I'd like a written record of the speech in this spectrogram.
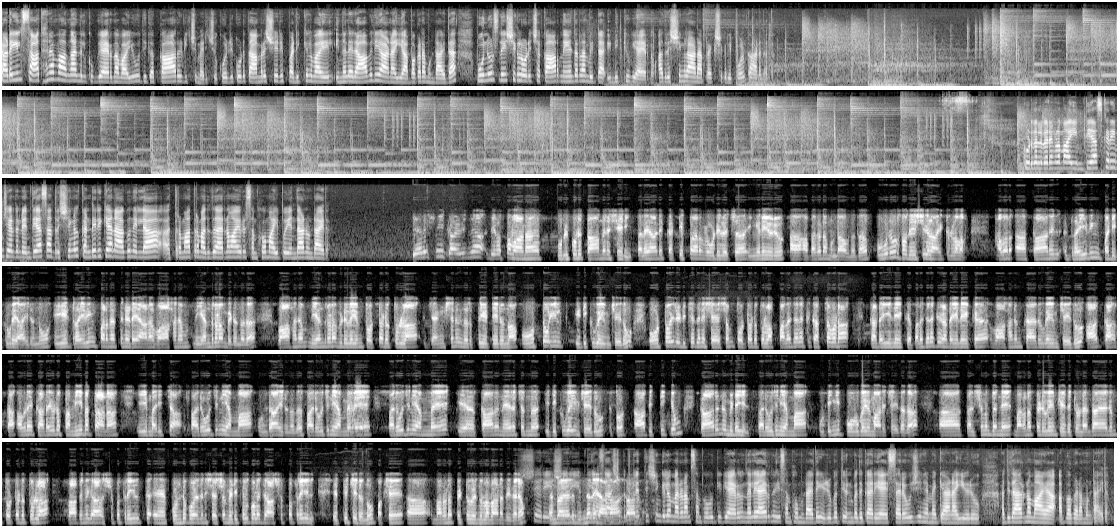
കടയിൽ സാധനം വാങ്ങാൻ നിൽക്കുകയായിരുന്ന വയോധിക കാർ ഇടിച്ചു മരിച്ചു. കോഴിക്കോട് താമരശ്ശേരി പടിക്കൽ വയലിൽ ഇന്നലെ രാവിലെയാണ് ഈ അപകടമുണ്ടായത്. പുനൂർ സ്വദേശികൾ ഓടിച്ച കാർ നിയന്ത്രണം വിട്ട് ഇടിക്കുകയായിരുന്നു. ആ ദൃശ്യങ്ങളാണ് പ്രേക്ഷകർ ഇപ്പോൾ കാണുന്നത്. കൂടുതൽ വിവരങ്ങളുമായി ഇംതിയാസ് കരീം ചേർന്നുണ്ട് ഇംതിയാസ് ആ ദൃശ്യങ്ങൾ കണ്ടിരിക്കാനാകുന്നില്ല. അത്രമാത്രം അത് കാരണമായ ഒരു സംഭവമായിപ്പോയി എന്താണ് ഉണ്ടായത്? ജയലക്ഷ്മി കഴിഞ്ഞ ദിവസമാണ് കോഴിക്കോട് താമരശ്ശേരി തലയാട് കട്ടിപ്പാറ റോഡിൽ വെച്ച് ഇങ്ങനെയൊരു അപകടം ഉണ്ടാവുന്നത്. പൂരൂർ സ്വദേശികളായിട്ടുള്ളവർ അവർ കാറിൽ ഡ്രൈവിംഗ് പഠിക്കുകയായിരുന്നു. ഈ ഡ്രൈവിംഗ് പഠനത്തിനിടെയാണ് വാഹനം നിയന്ത്രണം വിടുന്നത്. വാഹനം നിയന്ത്രണം വിടുകയും തൊട്ടടുത്തുള്ള ജംഗ്ഷനിൽ നിർത്തിയിട്ടിരുന്ന ഓട്ടോയിൽ ഇടിക്കുകയും ചെയ്തു. ഓട്ടോയിൽ ഇടിച്ചതിന് ശേഷം തൊട്ടടുത്തുള്ള പലചരക്ക് കച്ചവട കടയിലേക്ക് പലചരക്ക് കടയിലേക്ക് വാഹനം കയറുകയും ചെയ്തു. ആ അവിടെ കടയുടെ സമീപത്താണ് ഈ മരിച്ച സരോജിനി അമ്മ ഉണ്ടായിരുന്നത്. സരോജിനി അമ്മയെ സരോജിനി അമ്മയെ കാറ് നേരെ ചെന്ന് ഇടിക്കുകയും ചെയ്തു. ആ ഭിത്തിക്കും കാറിനുമിടയിൽ സരോജിനി അമ്മ കുടുങ്ങിപ്പോവുകയുമാണ് ചെയ്തത്. തൽക്ഷണം തന്നെ മരണപ്പെടുകയും ചെയ്തിട്ടുണ്ട്. എന്തായാലും തൊട്ടടുത്തുള്ള പ്രാഥമിക ആശുപത്രിയിൽ കൊണ്ടുപോയതിനു ശേഷം മെഡിക്കൽ കോളേജ് ആശുപത്രിയിൽ എത്തിച്ചിരുന്നു. പക്ഷേ മരണപ്പെട്ടു എന്നുള്ളതാണ് വിവരം. എന്തായാലും. ഇന്നലെയാണ് എത്തിച്ചെങ്കിലും മരണം സംഭവിക്കുകയായിരുന്നു. ഇന്നലെയായിരുന്നു ഈ സംഭവം ഉണ്ടായത്. എഴുപത്തി ഒൻപതുകാരിയായ സരോജിനി അമ്മയ്ക്കാണ് ഈ ഒരു അതിദാരുണമായ അപകടമുണ്ടായത്.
